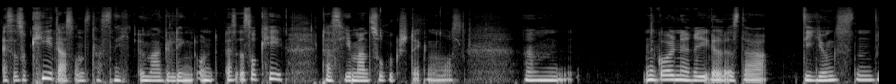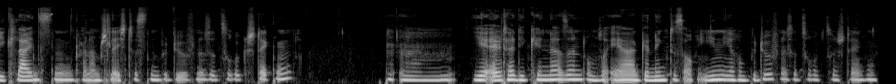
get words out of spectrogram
es ist okay, dass uns das nicht immer gelingt und es ist okay, dass jemand zurückstecken muss. Ähm, eine goldene Regel ist da, die Jüngsten, die Kleinsten können am schlechtesten Bedürfnisse zurückstecken. Ähm, je älter die Kinder sind, umso eher gelingt es auch ihnen, ihre Bedürfnisse zurückzustecken.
